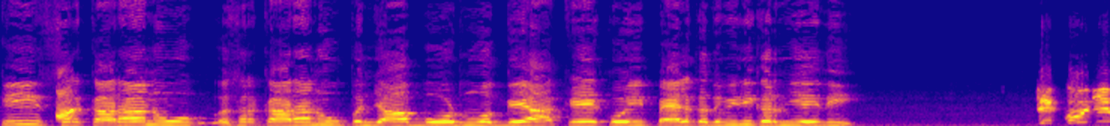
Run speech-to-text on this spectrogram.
ਕੀ ਸਰਕਾਰਾਂ ਨੂੰ ਸਰਕਾਰਾਂ ਨੂੰ, ਪੰਜਾਬ ਬੋਰਡ ਨੂੰ ਅੱਗੇ ਆ ਕੇ ਕੋਈ ਪਹਿਲ ਕਦਮੀ ਨਹੀਂ ਕਰਨੀ ਚਾਹੀਦੀ? ਦੇਖੋ ਜੀ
